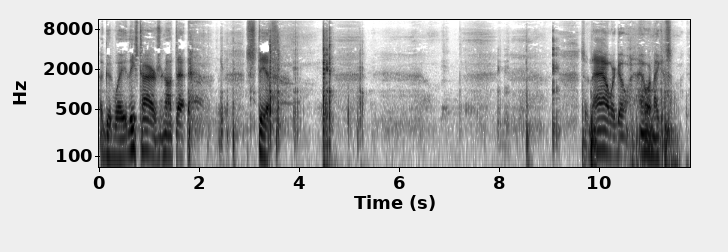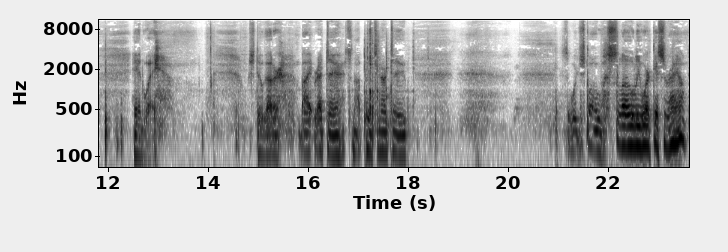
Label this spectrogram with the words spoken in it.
a good way. These tires are not that stiff. So now we're going. Now we're making some headway. We still got our bite right there. It's not pinching our tube. So we're just going to slowly work this around.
